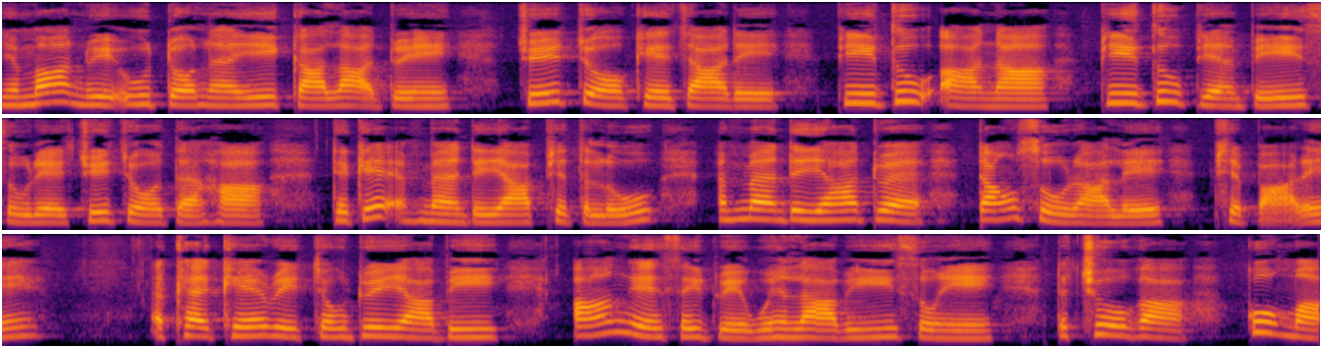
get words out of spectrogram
မြမနွေဦးတော်လှန်ရေးကာလအတွင်းကြွေးကြော်ခဲ့ကြတဲ့ပြည်သူအာဏာပြည်သူပြန်ပေးဆိုတဲ့ကြွေးကြော်တန်ဟာတကယ်အမှန်တရားဖြစ်တယ်လို့အမှန်တရားအတွက်တောင်းဆိုတာလည်းဖြစ်ပါတယ်။အခက်ခဲတွေကြုံတွေ့ရပြီးအားငယ်စိတ်တွေဝင်လာပြီးဆိုရင်တချို့ကကို့မှာ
